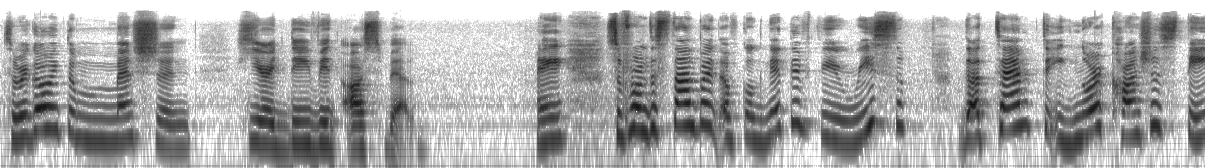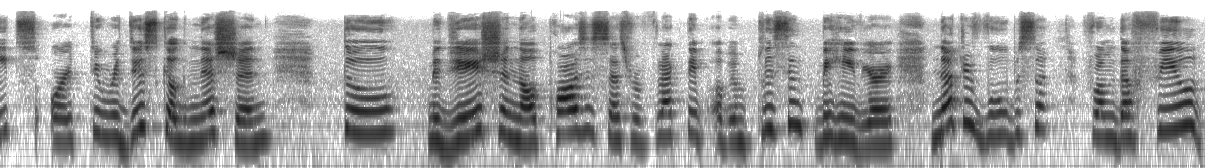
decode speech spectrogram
So we're going to mention here David Ausubel. Okay? So from the standpoint of cognitive theories, the attempt to ignore conscious states or to reduce cognition to mediational processes reflective of implicit behavior not removes from the field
